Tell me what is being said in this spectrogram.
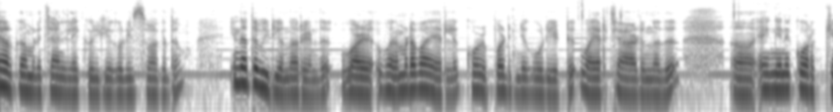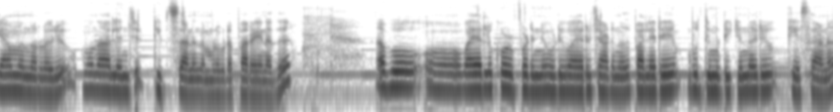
എല്ലാവർക്കും നമ്മുടെ ചാനലിലേക്ക് ഒരിക്കൽ കൂടി സ്വാഗതം. ഇന്നത്തെ വീഡിയോ എന്ന് പറയുന്നത് നമ്മുടെ വയറിൽ കൊഴുപ്പടിഞ്ഞ് കൂടിയിട്ട് വയർ ചാടുന്നത് എങ്ങനെ കുറയ്ക്കാം എന്നുള്ളൊരു മൂന്നാലഞ്ച് ടിപ്സാണ് നമ്മളിവിടെ പറയണത്. അപ്പോൾ വയറിൽ കൊഴുപ്പടിഞ്ഞ് കൂടി വയറ് ചാടുന്നത് പലരെയും ബുദ്ധിമുട്ടിക്കുന്ന ഒരു കേസാണ്.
